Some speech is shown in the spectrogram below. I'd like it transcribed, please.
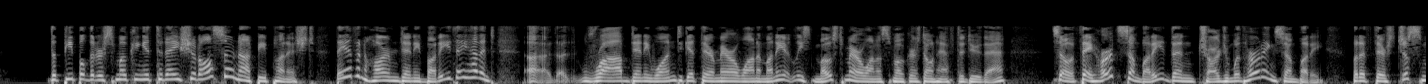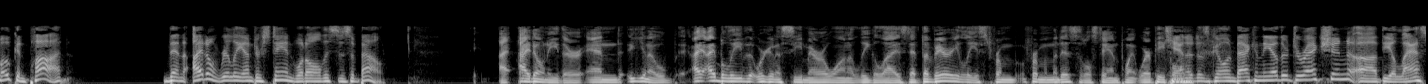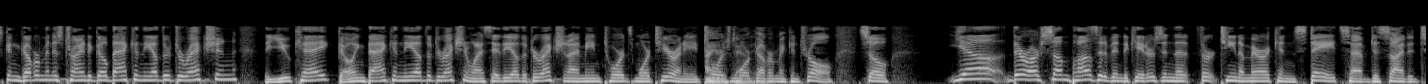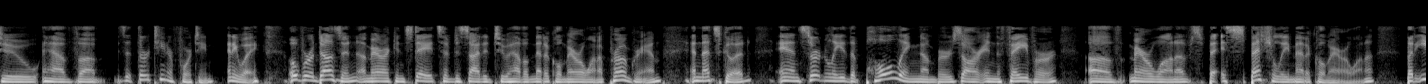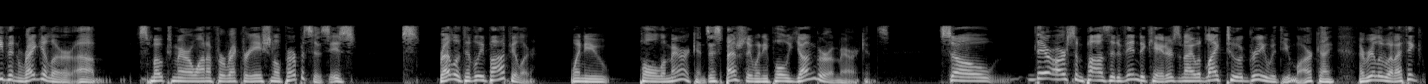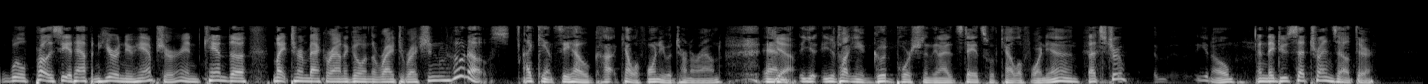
the people that are smoking it today should also not be punished. They haven't harmed anybody. They haven't uh, robbed anyone to get their marijuana money. At least most marijuana smokers don't have to do that. So if they hurt somebody, then charge them with hurting somebody. But if they're just smoking pot, then I don't really understand what all this is about. I, I don't either, and you know, I, I believe that we're going to see marijuana legalized at the very least from from a medicinal standpoint, where people. Canada's going back in the other direction. Uh, the Alaskan government is trying to go back in the other direction. The UK going back in the other direction. When I say the other direction, I mean towards more tyranny, towards more yeah. government control. So yeah, there are some positive indicators in that 13 American states have decided to have. Uh, is it 13 or 14? Anyway, over a dozen American states have decided to have a medical marijuana program, and that's good. And certainly the polling numbers are in the favor of marijuana, especially medical marijuana. But even regular uh, smoked marijuana for recreational purposes is relatively popular when you poll Americans, especially when you poll younger Americans. So there are some positive indicators, and I would like to agree with you, Mark. I, I really would. I think we'll probably see it happen here in New Hampshire, and Canada might turn back around and go in the right direction. Who knows? I can't see how California would turn around. And yeah. you're talking a good portion of the United States with California. And, That's true. You know, and they do set trends out there.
